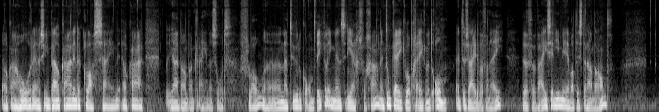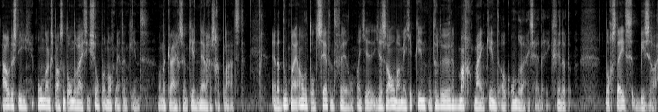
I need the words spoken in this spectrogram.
elkaar horen en zien, bij elkaar in de klas zijn, elkaar, ja, dan, dan krijg je een soort flow, een, natuurlijke ontwikkeling, mensen die ergens voor gaan. En toen keken we op een gegeven moment om en toen zeiden we van hé, hey, we verwijzen niet meer, wat is er aan de hand? Ouders die, ondanks passend onderwijs, die shoppen nog met hun kind. Want dan krijgen ze hun kind nergens geplaatst. En dat doet mij altijd ontzettend veel. Want je, je zal maar met je kind moeten leuren, mag mijn kind ook onderwijs hebben? Ik vind het nog steeds bizar.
